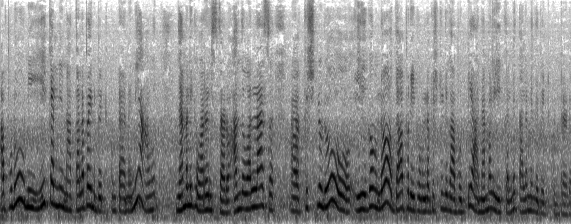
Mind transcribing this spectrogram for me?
అప్పుడు నీ ఈకల్ని నా తలపైన పెట్టుకుంటానని నెమలికి వరవిస్తాను చేస్తాడు అందువల్ల స- కృష్ణుడు ఈ యుగంలో దాపర యుగంలో కృష్ణుడిగా పుట్టి ఆ నెమలి ఈకల్ని తల మీద పెట్టుకుంటాడు.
